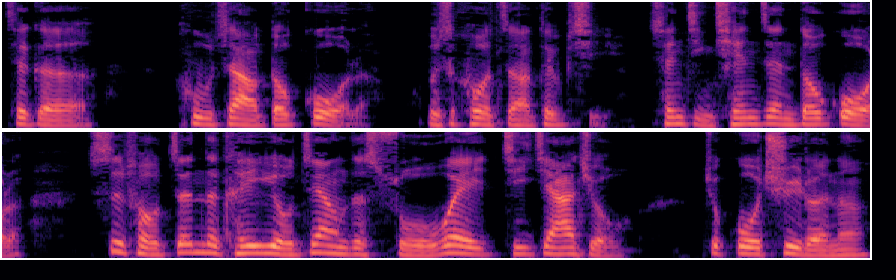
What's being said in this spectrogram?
这个护照都过了，不是护照，对不起，申请签证都过了，是否真的可以有这样的所谓机加酒就过去了呢？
